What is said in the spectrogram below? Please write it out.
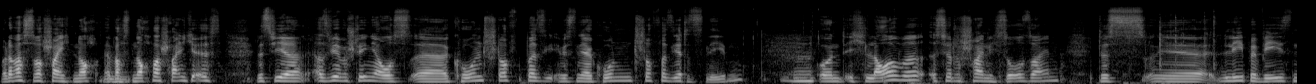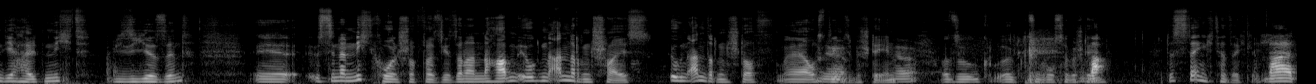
Oder was wahrscheinlich noch, äh, was noch wahrscheinlicher ist, dass wir, also wir bestehen ja aus äh, Kohlenstoff, wir sind ja kohlenstoffbasiertes Leben. Und ich glaube, es wird wahrscheinlich so sein, dass äh, Lebewesen, die halt nicht wie wir sind, äh, sind dann nicht kohlenstoffbasiert, sondern haben irgendeinen anderen Scheiß, irgendeinen anderen Stoff, äh, aus dem Ja. sie bestehen. Ja. Also äh, zum Großteil bestehen. Wa- das denke ich tatsächlich. War,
